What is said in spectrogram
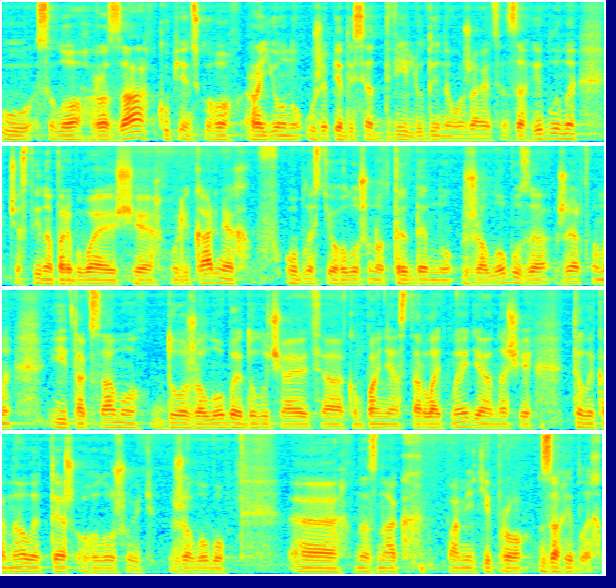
у село Гроза Куп'янського району. Уже 52 людини вважаються загиблими. Частина перебуває ще у лікарнях. В області оголошено триденну жалобу за жертвами. І так само до жалоби долучається компанія Starlight Media. Наші телеканали теж оголошують жалобу е, на знак пам'яті про загиблих.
